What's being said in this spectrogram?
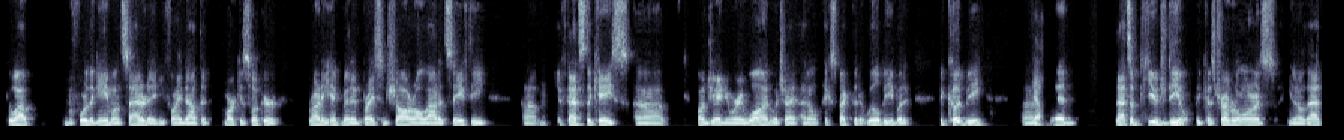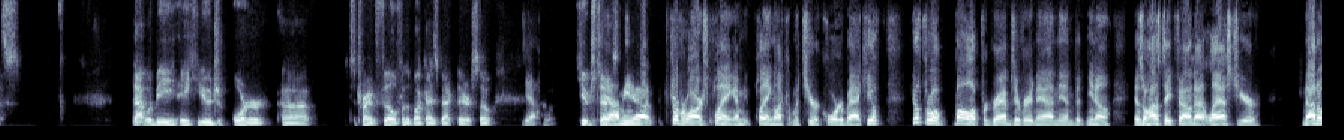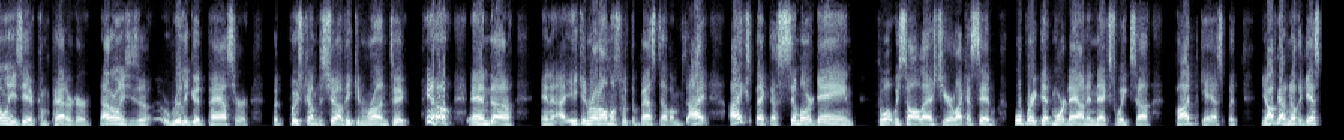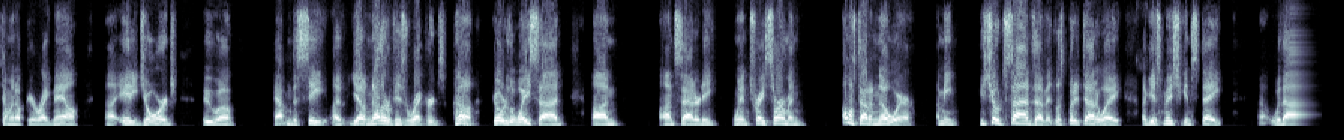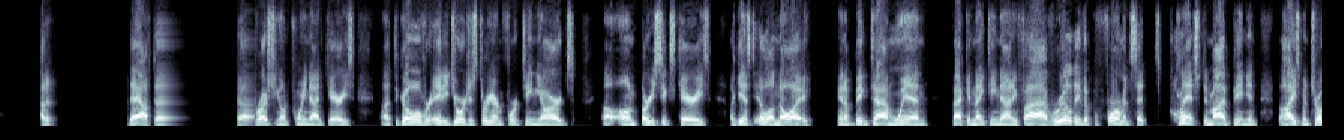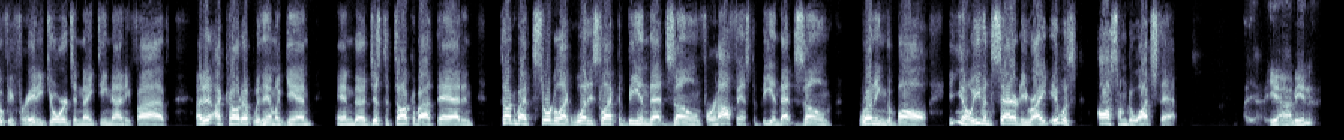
Go out before the game on Saturday and you find out that Marcus Hooker Ronnie Hickman and Bryson Shaw are all out at safety. Um, hmm. if that's the case uh, on January 1, which I, I, don't expect that it will be, but it, it could be, uh, yeah. then that's a huge deal because Trevor Lawrence, you know, that's that would be a huge order uh, to try and fill for the Buckeyes back there. So, yeah, uh, huge test. Yeah, I mean, uh, Trevor Lawrence playing, I mean, playing like a mature quarterback. He'll he'll throw a ball up for grabs every now and then. But you know, as Ohio State found out last year, not only is he a competitor, not only is he a really good passer, but push come to shove, he can run too. You know, and uh, and he can run almost with the best of them. I I expect a similar game to what we saw last year. Like I said, we'll break that more down in next week's uh, podcast. But you know, I've got another guest coming up here right now, uh, Eddie George, who uh, happened to see uh, yet another of his records huh, go to the wayside on on Saturday when Trey Sermon, almost out of nowhere, I mean, he showed signs of it. Let's put it that way against Michigan State, uh, without a doubt, uh, uh, rushing on 29 carries uh, to go over Eddie George's 314 yards uh, on 36 carries against Illinois in a big time win back in 1995. Really, the performance that clinched, in my opinion, the Heisman Trophy for Eddie George in 1995. I, did, I caught up with him again, and uh, just to talk about that and talk about sort of like what it's like to be in that zone for an offense to be in that zone running the ball. You know, even Saturday, right? It was awesome to watch that. Yeah, I mean,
